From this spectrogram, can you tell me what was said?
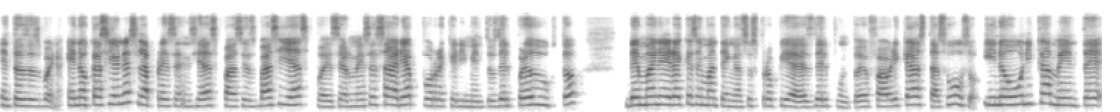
Entonces, bueno, en ocasiones la presencia de espacios vacías puede ser necesaria por requerimientos del producto, de manera que se mantengan sus propiedades del punto de fábrica hasta su uso. Y no únicamente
